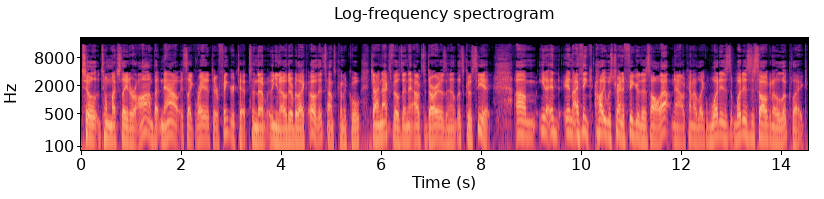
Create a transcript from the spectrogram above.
till till much later on. But now it's like right at their fingertips, and that you know they'll be like, "Oh, that sounds kind of cool." John Knoxville's in it, Alex Daddario's in it. Let's go see it. Um, you know, and and I think Hollywood's trying to figure this all out now. Kind of like what is what is this all going to look like?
